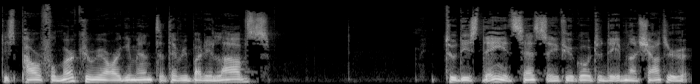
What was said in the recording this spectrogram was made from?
this powerful Mercury argument that everybody loves. To this day, it says if you go to the Ibn al-Shatir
